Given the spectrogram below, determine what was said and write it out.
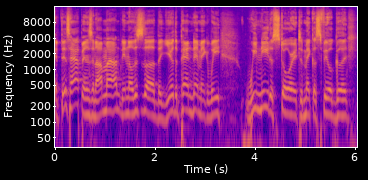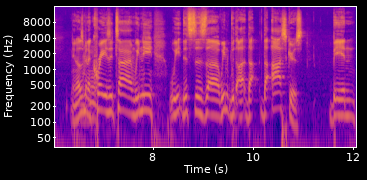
if this happens, and I'm not, you know, this is uh, the year of the pandemic. We we need a story to make us feel good. You know, it's been a crazy time. We need we. This is uh, we with uh, the the Oscars being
